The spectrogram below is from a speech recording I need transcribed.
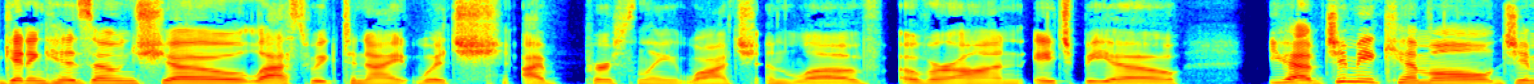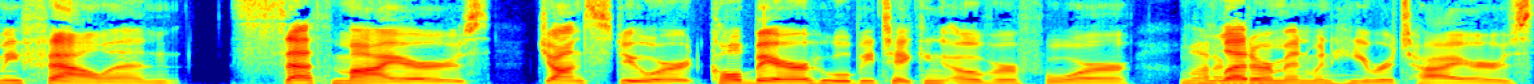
getting his own show last week tonight, which I personally watch and love over on HBO. You have Jimmy Kimmel, Jimmy Fallon, Seth Meyers, Jon Stewart, Colbert, who will be taking over for Letterman, when he retires,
